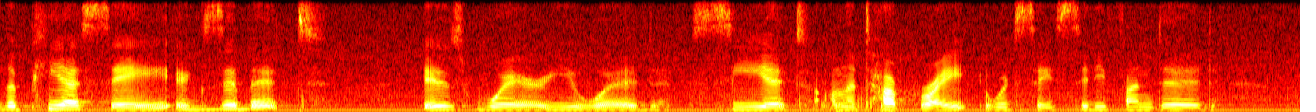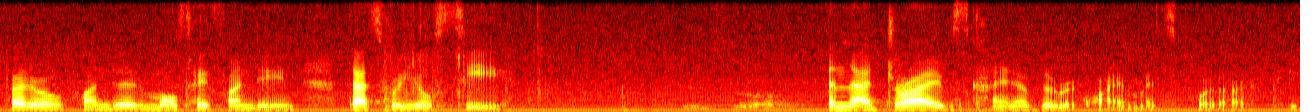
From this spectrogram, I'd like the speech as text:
The PSA exhibit is where you would see it on the top right. It would say city funded, federal funded, multi funding. That's where you'll see. And that drives kind of the requirements for the RFP.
